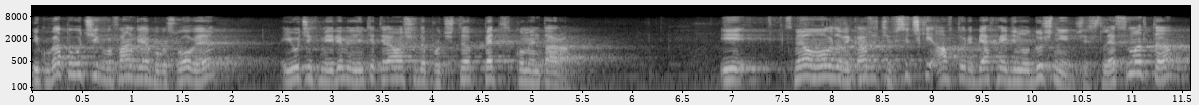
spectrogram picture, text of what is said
И когато учих в Англия богословие и учихме римляните, трябваше да прочита пет коментара. И смело мога да ви кажа, че всички автори бяха единодушни, че след смъртта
